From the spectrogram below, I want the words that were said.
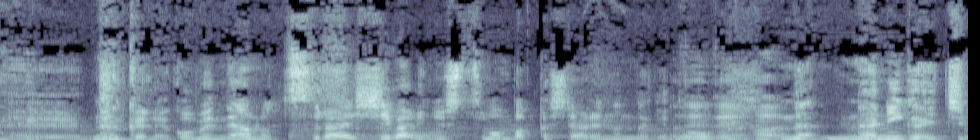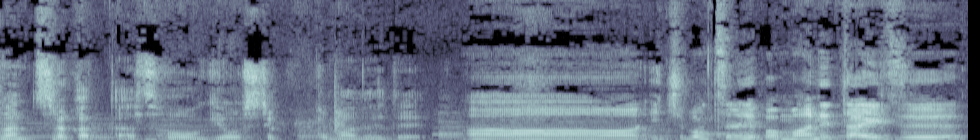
えーなんかねごめんねあの辛い縛りの質問ばっかしてあれなんだけど、はい。な何が一番辛かった？創業してここまでで。あー一番辛いのはやっぱマネタイズ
